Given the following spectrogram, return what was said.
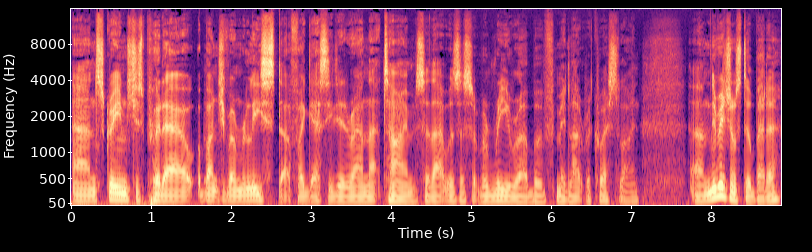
And Skream's just put out a bunch of unreleased stuff, I guess he did around that time. So that was a sort of a re rub of Midnight Request Line. Um, the original's still better,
